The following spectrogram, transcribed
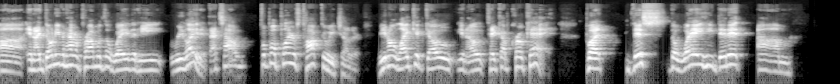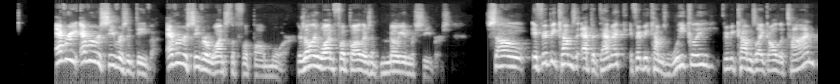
Uh, and I don't even have a problem with the way that he relayed it. That's how football players talk to each other. If you don't like it, go, you know, take up croquet. But this, the way he did it, um, every every receiver's a diva. Every receiver wants the football more. There's only one football, there's a million receivers. So if it becomes an epidemic, if it becomes weekly, if it becomes like all the time,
